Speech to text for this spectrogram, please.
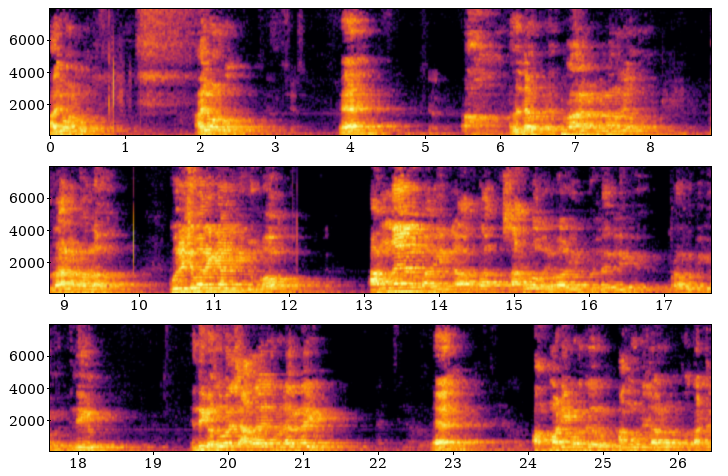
ആര് മുടക്കും ആര് മുടക്കും ഏ? അതിന്റെ പ്രധാന ഘട്ടം എന്താണെന്നറിയാമോ പ്രധാന ഘട്ടം എന്താ? കുരിശ് പറയാൻ ഇരിക്കുമ്പോൾ അന്നേരം പറയില്ലാത്ത സർവ പരിപാടിയും പിള്ളേരിലേക്ക് പ്രവർത്തിക്കുക എന്ത് ചെയ്യും? എന്ത് ചെയ്യും? അതുപോലെ ശാന്തരായ പിള്ളേരുണ്ടായി ഏ? ആ മടി കൂടെ കയറും അങ്ങോട്ട് ചാടും കട്ട്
